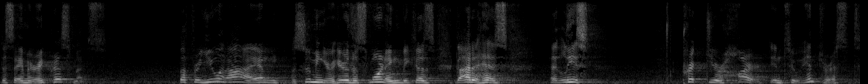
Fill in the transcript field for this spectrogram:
to say Merry Christmas. But for you and I, I'm assuming you're here this morning because God has at least pricked your heart into interest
